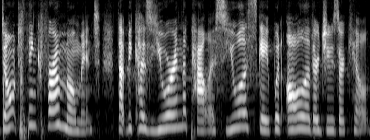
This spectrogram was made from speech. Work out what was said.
Don't think for a moment that because you are in the palace, you will escape when all other Jews are killed.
